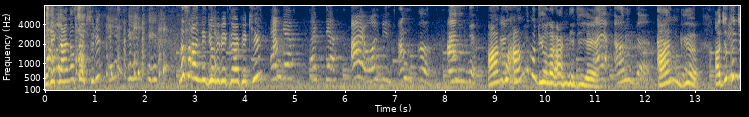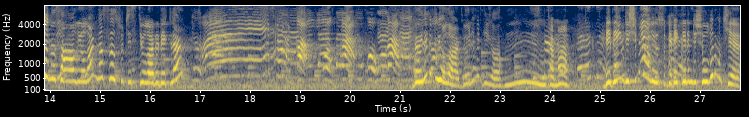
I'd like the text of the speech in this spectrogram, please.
Bebekler nasıl öksürüyor? Nasıl anne diyor bebekler peki? Ange, ange. Angı. Angı. Angu mu diyorlar anne diye? Ay angı. Angı. Acıkınca nasıl ağlıyorlar? Nasıl süt istiyorlar bebekler? Böyle mi diyorlar? Böyle mi diyor? Hmm, tamam. Bebeğin dişini mi alıyorsun? Bebeklerin dişi olur mu ki?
